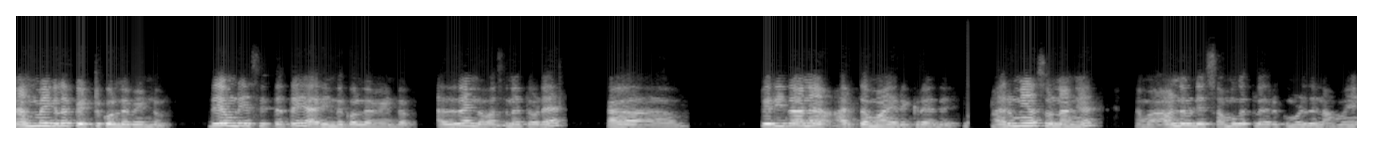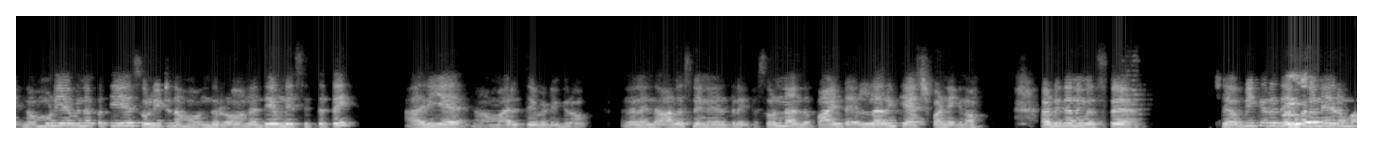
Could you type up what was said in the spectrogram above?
நன்மைகளை பெற்றுக்கொள்ள வேண்டும். தேவனுடைய சித்தத்தை அறிந்து கொள்ள வேண்டும். அதுதான் இந்த வசனத்தோட ஆஹ் பெரிதான அர்த்தமா இருக்கிறது. அருமையா சொன்னாங்க. நம்ம ஆண்டவருடைய சமூகத்துல இருக்கும் பொழுது நம்ம நம்முடைய விண்ணப்பத்தையே சொல்லிட்டு நம்ம வந்துடுறோம். ஆனா தேவனுடைய சித்தத்தை அறிய நாம் மறுத்து விடுகிறோம். அதனால இந்த ஆலோசனை நேரத்துல இப்ப சொன்ன அந்த பாயிண்ட எல்லாரும் கேட்ச் பண்ணிக்கணும். அப்படிதானுங்களா சிஸ்டர் ஜபிக்கிறது எவ்வளவு நேரமா?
